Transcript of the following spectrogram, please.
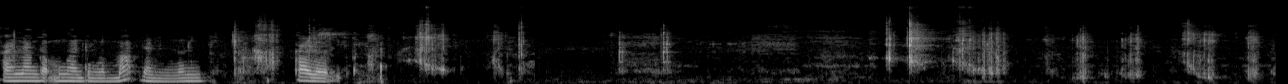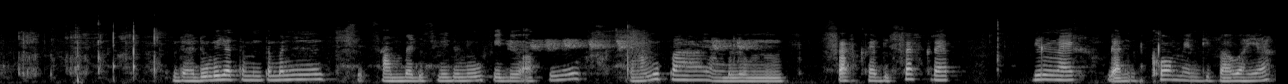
Karena nggak mengandung lemak dan non kalori udah dulu ya teman-teman. Sampai di sini dulu video aku. Jangan lupa yang belum subscribe di subscribe di like dan komen di bawah ya.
